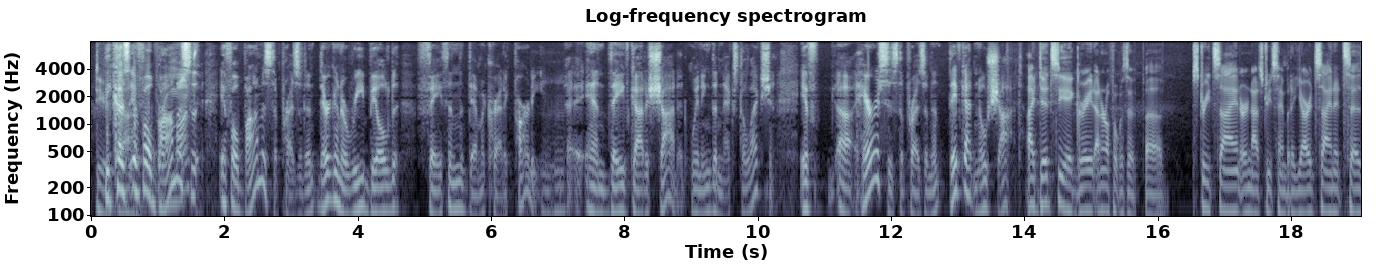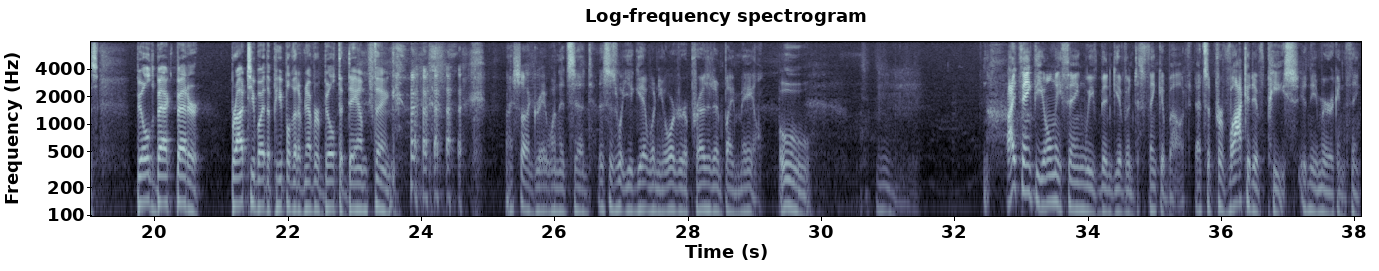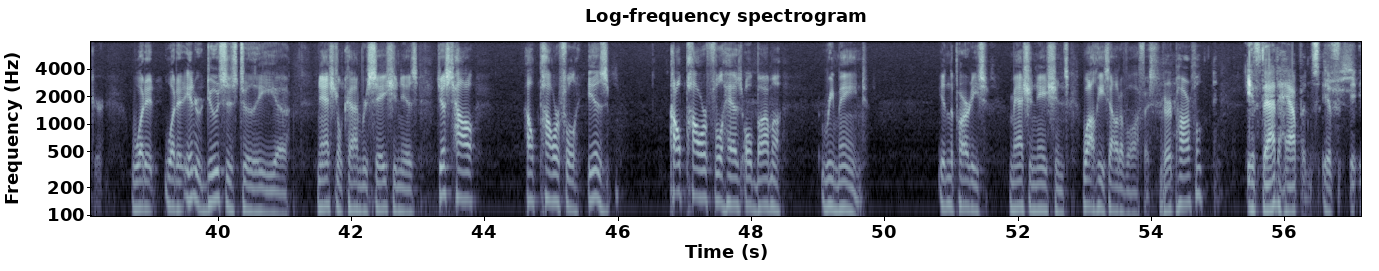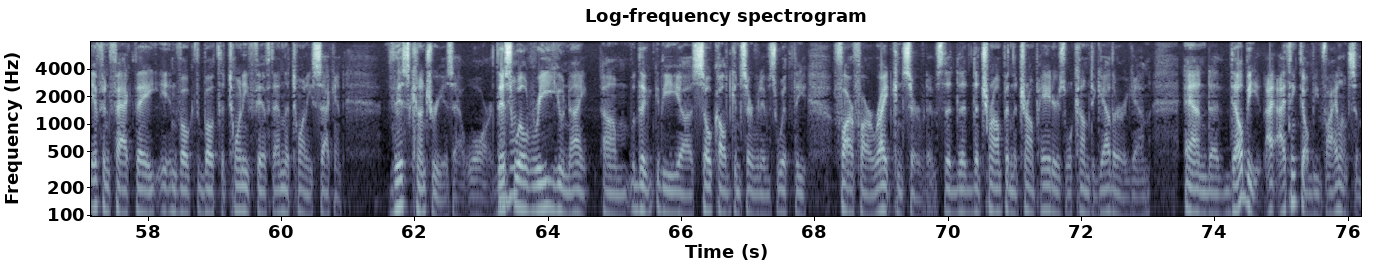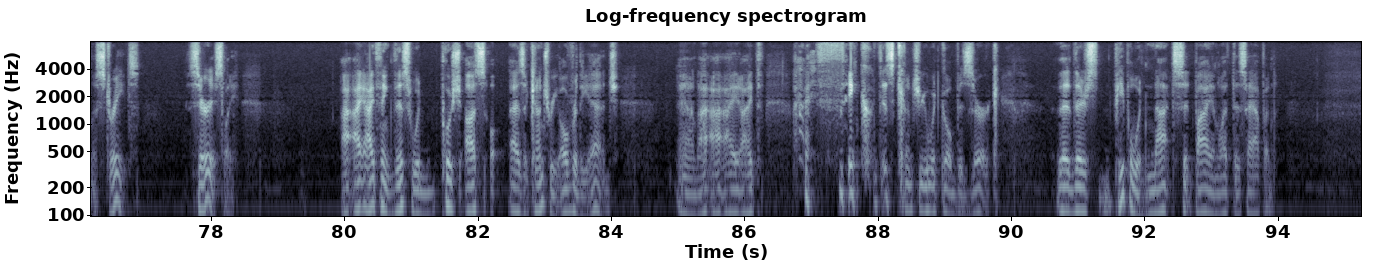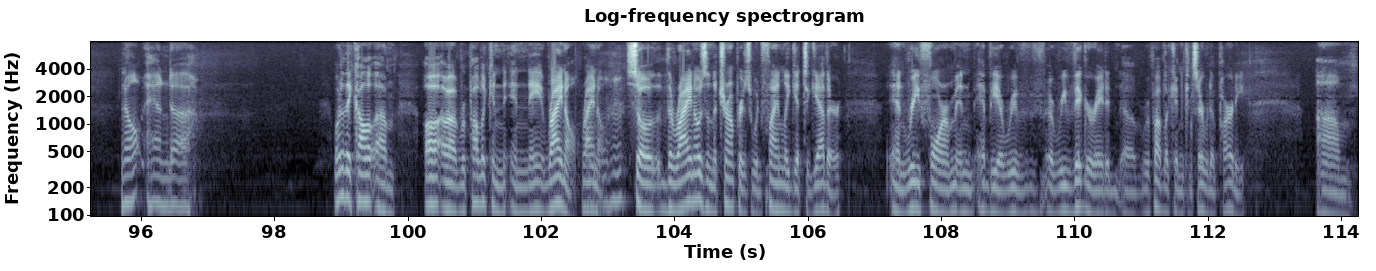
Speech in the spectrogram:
Dear Because God. if Obama's month? the, if Obama's the president, they're going to rebuild faith in the Democratic Party, Uh, and they've got a shot at winning the next election. If uh, Harris is the president, they've got no shot. I did see a great, I don't know if it was a, a street sign or not a street sign, but a yard sign. It says, Build Back Better, brought to you by the people that have never built a damn thing. I saw a great one that said, "This is what you get when you order a president by mail." Ooh. I think the only thing we've been given to think about that's a provocative piece in the American Thinker. What it what it introduces to the uh, national conversation is just how how powerful is how powerful has Obama remained in the party's machinations while he's out of office. Very powerful. If that happens, if if in fact they invoke both the 25th and the 22nd, this country is at war. This will reunite um, the the uh, so-called conservatives with the far far right conservatives. The, the the Trump and the Trump haters will come together again, and uh, there'll be. I, I think there'll be violence in the streets. Seriously. I- I think this would push us as a country over the edge. And I, I, I, I, think this country would go berserk. There- There's people would not sit by and let this happen. No, and uh, What do they call um, oh, uh, Republican in name? RINO, RINO. So the RINOs and the Trumpers would finally get together and reform and be a, rev- a revigorated uh, Republican conservative party. Um,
